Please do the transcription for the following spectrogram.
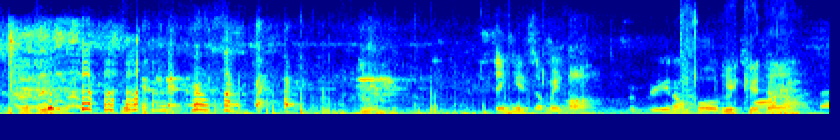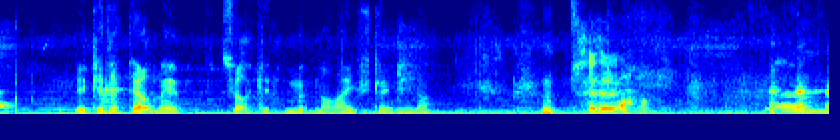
the thing is, I mean, Oh. for being on board You could, uh, that- You could have told me so I could mute my live stream, you know? um,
